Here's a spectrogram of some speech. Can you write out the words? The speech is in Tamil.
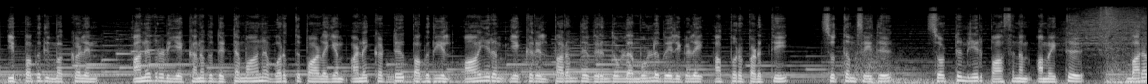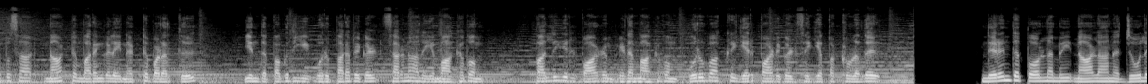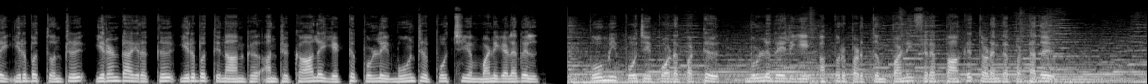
இப்பகுதி மக்களின் அனைவருடைய கனவு திட்டமான வருத்துப்பாளையம் அணைக்கட்டு பகுதியில் ஆயிரம் ஏக்கரில் பறந்து விரிந்துள்ள முள்ளுவேலிகளை அப்புறப்படுத்தி சுத்தம் செய்து சொட்டு நீர் பாசனம் அமைத்து மரபுசார் நாட்டு மரங்களை நட்டு வளர்த்து இந்த பகுதியை ஒரு பறவைகள் சரணாலயமாகவும் பள்ளியில் வாழும் இடமாகவும் உருவாக்க ஏற்பாடுகள் செய்யப்பட்டுள்ளது. நிறைந்த பௌர்ணமி நாளான ஜூலை இருபத்தொன்று இரண்டாயிரத்து இருபத்தி நான்கு அன்று காலை எட்டு புள்ளி மூன்று பூஜ்ஜியம் மணியளவில் பூமி பூஜை போடப்பட்டு முள்ளுவேலியை அப்புறப்படுத்தும் பணி சிறப்பாக தொடங்கப்பட்டது.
